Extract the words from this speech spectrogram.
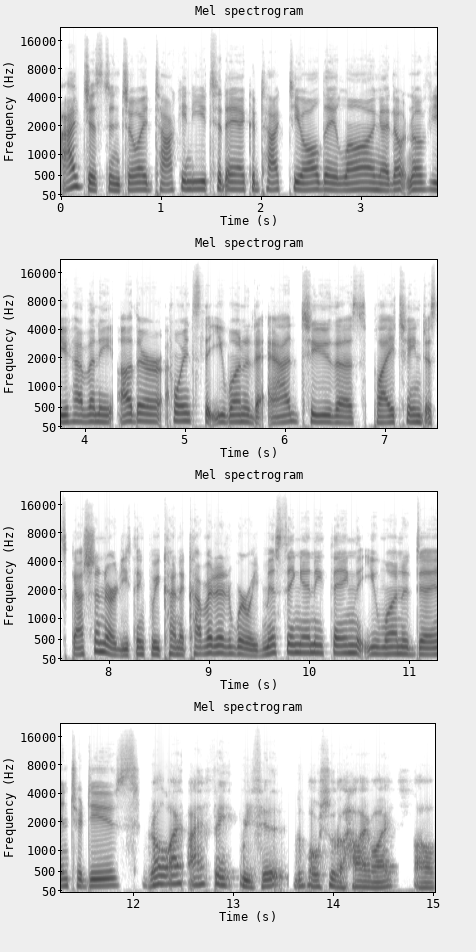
I've just enjoyed talking to you today. I could talk to you all day long. I don't know if you have any other points that you wanted to add to the supply chain discussion, or do you think we kind of covered it? Were we missing anything that you wanted to introduce? No, I, I think we've hit most of the highlights. Uh,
